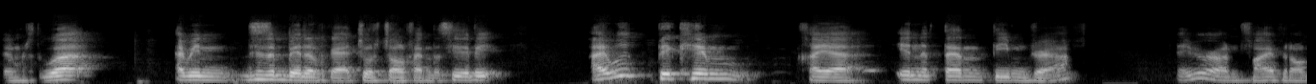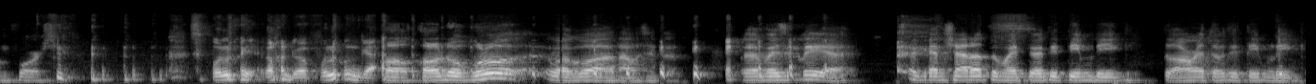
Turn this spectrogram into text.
Dan maksud gue, I mean this is a bit of kayak curcol fantasy, tapi I would pick him kayak in a 10 team draft, maybe around 5, around 4 sih. 10 ya, kalau 20 enggak. Kalau kalau 20 gua gua tahu sih itu. Basically ya. Again shout out to my 20 team league, to our 20 team league.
